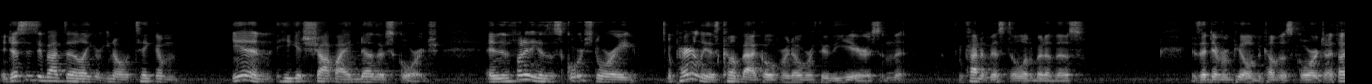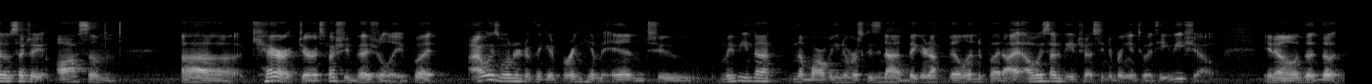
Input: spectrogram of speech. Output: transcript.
and just as he's about to like, you know, take him in, he gets shot by another Scourge and the funny thing is, the Scourge story apparently has come back over and over through the years, and I kind of missed a little bit of this. Is that different people have become the Scourge? And I thought it was such an awesome uh, character, especially visually. But I always wondered if they could bring him into maybe not in the Marvel universe because he's not a big enough villain, but I always thought it'd be interesting to bring into a TV show. You know, the the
